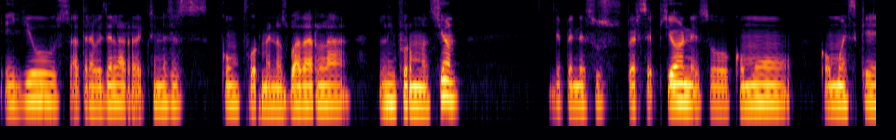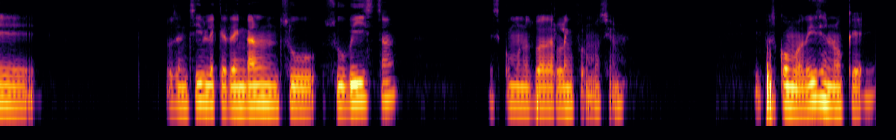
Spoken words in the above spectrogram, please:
Ellos a través de las reacciones es conforme nos va a dar la, la información. Depende de sus percepciones o cómo, cómo es que lo sensible que tengan su, su vista es como nos va a dar la información. Y pues como dicen, lo que,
